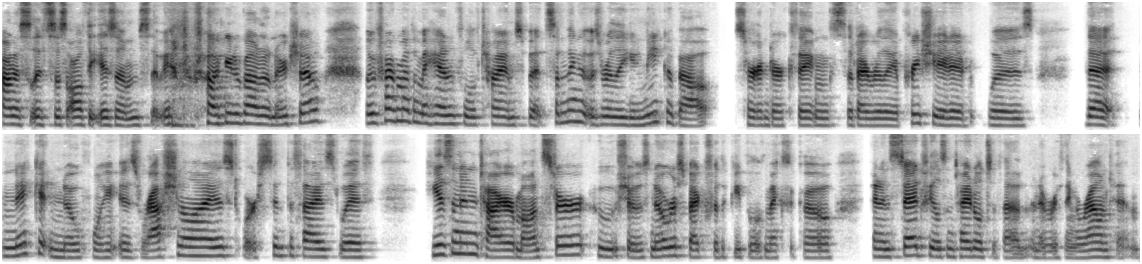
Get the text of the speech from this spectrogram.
honestly, it's just all the isms that we end up talking about on our show. We've talked about them a handful of times, but something that was really unique about certain dark things that I really appreciated was that Nick at no point is rationalized or sympathized with. He is an entire monster who shows no respect for the people of Mexico and instead feels entitled to them and everything around him.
